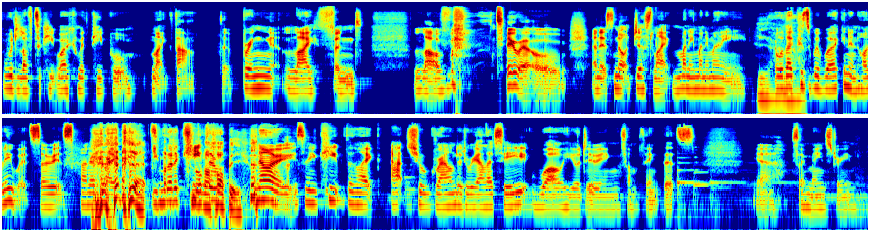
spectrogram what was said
would love to keep working with people like that that bring life and love to it all. And it's not just like money, money, money. Yeah. Although, because we're working in Hollywood, so it's kind of like Yeah, you've not- got to it's keep not a the, hobby. no, so you keep the like actual grounded reality while you're doing something that's yeah, so mainstream.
